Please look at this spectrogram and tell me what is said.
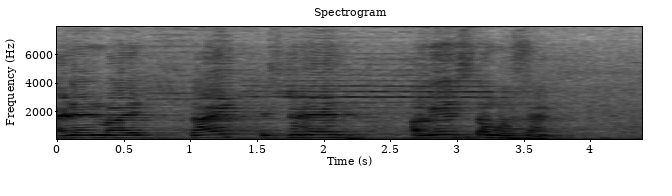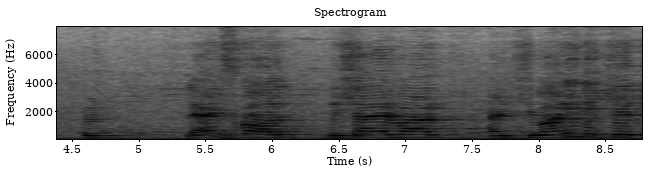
and on my right student against the motion. To- Let's call Nisha and Shivani Dixit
